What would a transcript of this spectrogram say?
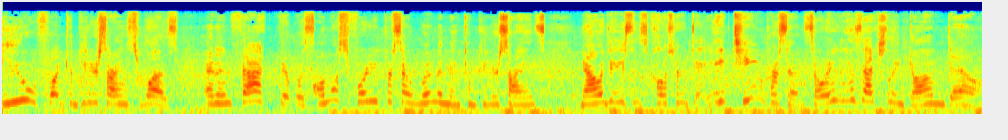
view of what computer science was. And in fact, it was almost 40% women in computer science. Nowadays, it's closer to 18%. So it has actually gone down.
